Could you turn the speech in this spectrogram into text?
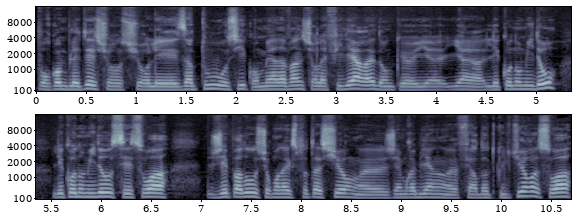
Pour compléter sur, les atouts aussi qu'on met en avant sur la filière, hein, donc euh, il y a, l'économie d'eau. L'économie d'eau, c'est soit j'ai pas d'eau sur mon exploitation, j'aimerais bien faire d'autres cultures, soit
